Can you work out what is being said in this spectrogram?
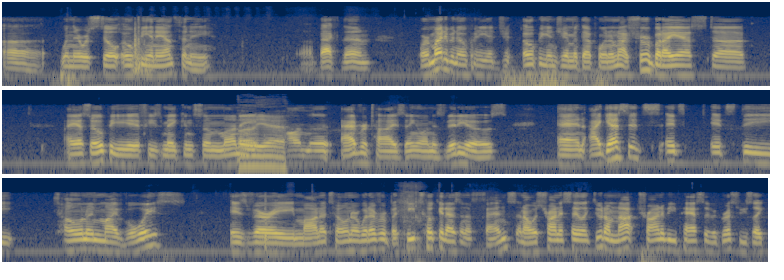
uh, when there was still Opie and Anthony uh, back then, or it might have been Opie and, Opie and Jim at that point. I'm not sure, but I asked uh, I asked Opie if he's making some money Oh, yeah. on the advertising on his videos, and I guess it's it's it's the tone in my voice is very monotone or whatever, but he took it as an offense. And I was trying to say, like, dude, I'm not trying to be passive aggressive. He's like,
